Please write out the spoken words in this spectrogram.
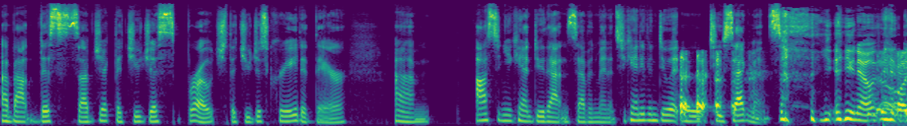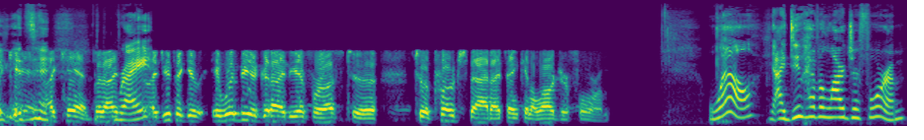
about this subject that you just broached that you just created there um, Austin, you can't do that in seven minutes. You can't even do it in two segments. you, know, no, I can't. I can't. But I, right? I do think it, it would be a good idea for us to to approach that. I think in a larger forum. Well, I do have a larger forum.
